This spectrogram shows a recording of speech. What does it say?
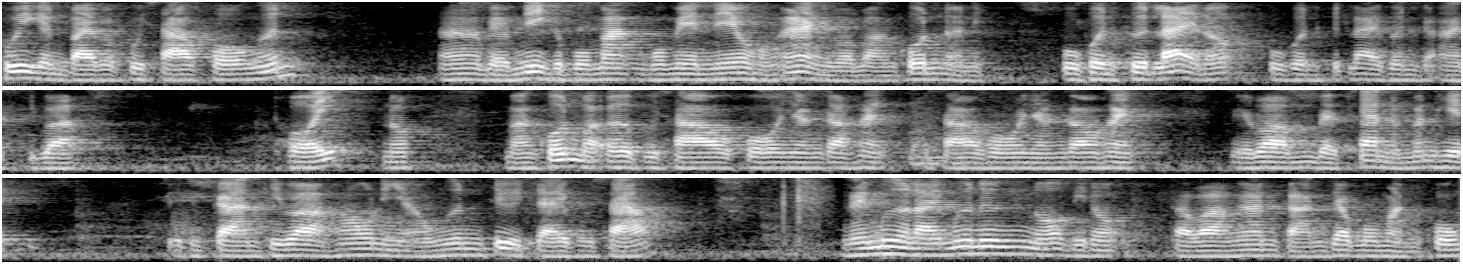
คุยกันไปแบบผู้สาวขอเงินอ่าแบบนี้กับโบมักโมเมนแนวของอ้ายว่าบางคนอันนี้ผู้เพิ่นคืดไล่เนาะผู้เพิ่นคืดไล่เพิ่นก็อาจสิว่าถอยเนาะบางคนว่าเออผู้ชาวโคยังก็ให้ผู้ชาวโคยังก็ให้แบบว่าแบบชั้นน่ะมันเฮ็ด เป็นการที่ว่าเฮานี่เอาเงินชื่อใจผู้สาว ในมืออะไรมือนึงเนาะพี่เนาะแต่ว่างานการเจ้าบ่มันคง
